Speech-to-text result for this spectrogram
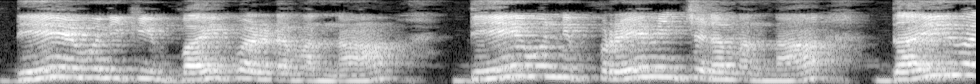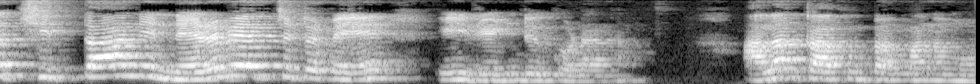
దేవునికి భయపడడం అన్నా దేవుణ్ణి ప్రేమించడం అన్నా దైవ చిత్తాన్ని నెరవేర్చటమే ఈ రెండు కూడా అలా కాకుండా మనము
